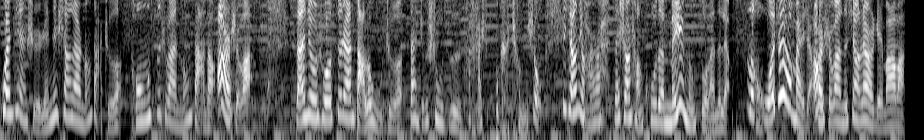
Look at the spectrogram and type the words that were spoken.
关键是人家项链能打折，从四十万能打到二十万。咱就说，虽然打了五折，但这个数字她还是不可承受。这小女孩啊，在商场哭的没人能阻拦得了，死活就要买这二十万的项链给妈妈。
